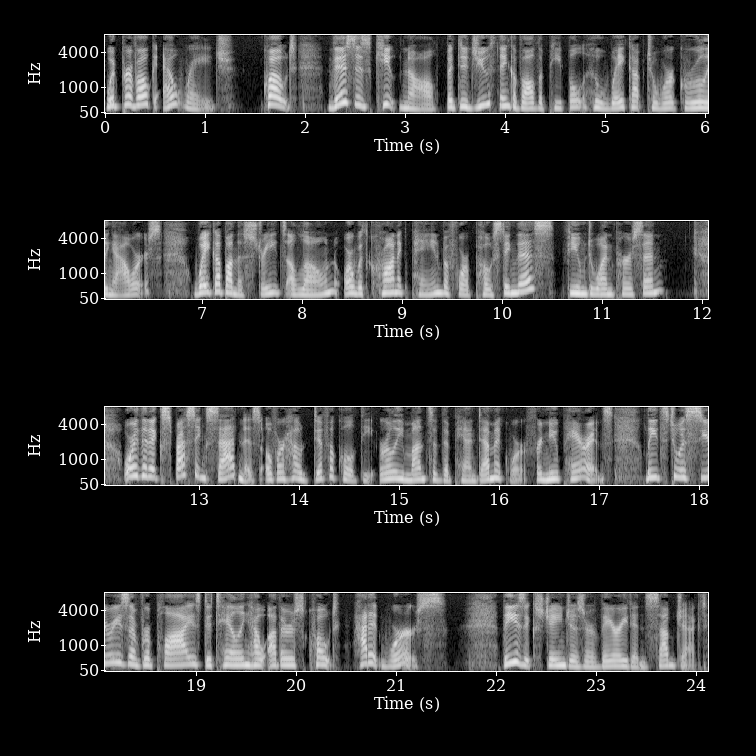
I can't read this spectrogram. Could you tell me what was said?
would provoke outrage. Quote, This is cute and all, but did you think of all the people who wake up to work grueling hours, wake up on the streets alone or with chronic pain before posting this? fumed one person. Or that expressing sadness over how difficult the early months of the pandemic were for new parents leads to a series of replies detailing how others, quote, had it worse. These exchanges are varied in subject,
